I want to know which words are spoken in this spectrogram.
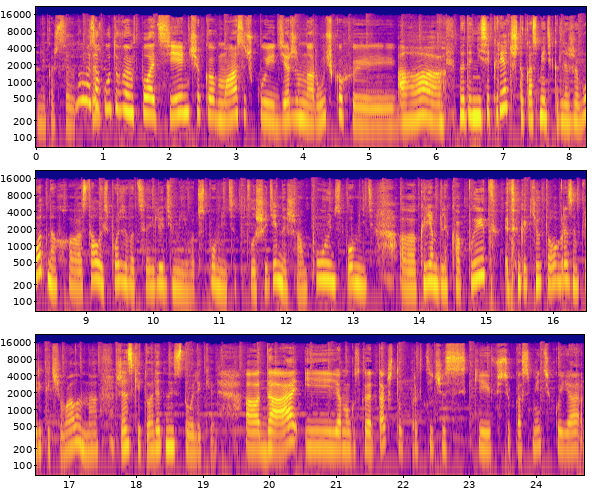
мне кажется. Ну, мы Ты... закутываем в полотенчика, в масочку и держим на ручках. И... А, но это не секрет, что косметика для животных э, стала использоваться и людьми. Вот вспомнить этот лошадиный шампунь, вспомнить э, крем для копыт. Это каким-то образом перекочевало на женские туалетные столики. А, да, и я могу сказать так, что практически всю косметику я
